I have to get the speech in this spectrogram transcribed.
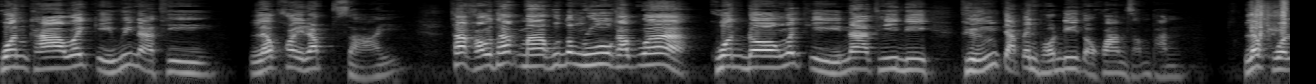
ควรคาไว้กี่วินาที แล้วค่อยรับสาย ถ้าเขาทักมาคุณต้องรู้ครับว่า ควรดองไว้กี่นาทีดี ถึงจะเป็นผลดีต่อความสัมพันธ์ แล้วควร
